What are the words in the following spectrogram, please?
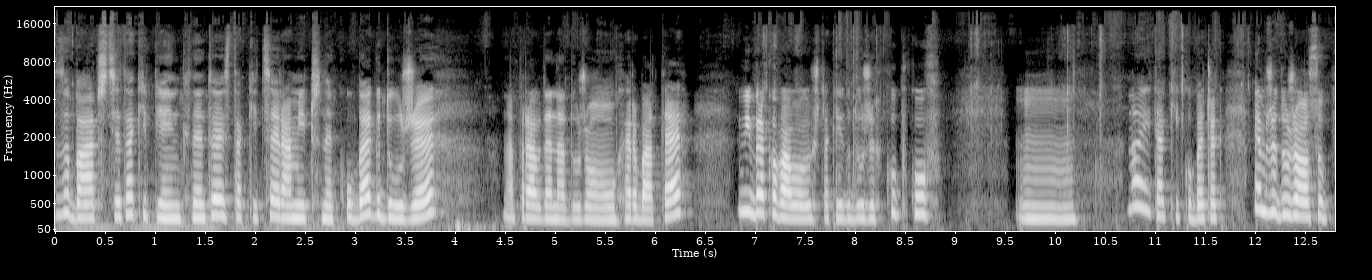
Zobaczcie, taki piękny. To jest taki ceramiczny kubek, duży. Naprawdę na dużą herbatę. Mi brakowało już takich dużych kubków. Mm, No i taki kubeczek. Wiem, że dużo osób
